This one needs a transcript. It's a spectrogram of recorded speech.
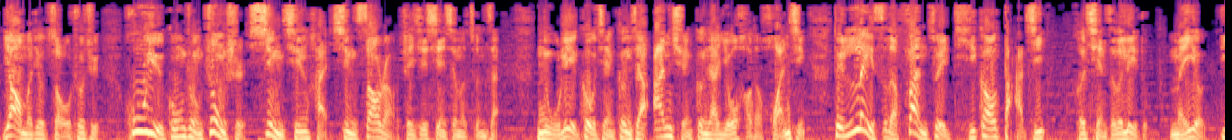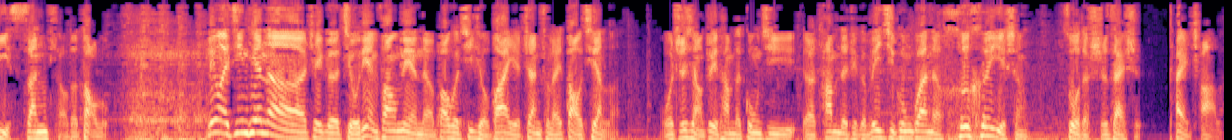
要么就走出去，呼吁公众重视性侵害、性骚扰这些现象的存在，努力构建更加安全、更加友好的环境，对类似的犯罪提高打击。和谴责的力度，没有第三条的道路。另外，今天呢，这个酒店方面呢，包括七九八也站出来道歉了。我只想对他们的攻击，呃，他们的这个危机公关呢，呵呵一声，做的实在是太差了。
